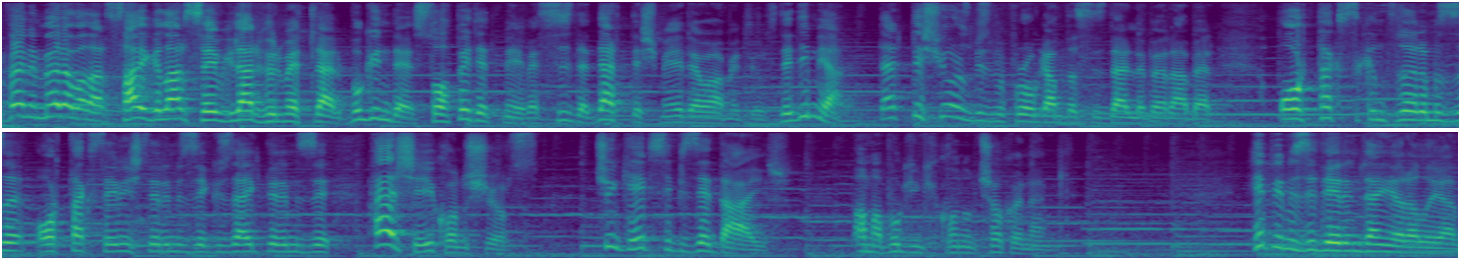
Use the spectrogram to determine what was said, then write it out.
Efendim merhabalar, saygılar, sevgiler, hürmetler. Bugün de sohbet etmeye ve sizle dertleşmeye devam ediyoruz. Dedim ya, dertleşiyoruz biz bu programda sizlerle beraber. Ortak sıkıntılarımızı, ortak sevinçlerimizi, güzelliklerimizi, her şeyi konuşuyoruz. Çünkü hepsi bize dair. Ama bugünkü konum çok önemli. Hepimizi derinden yaralayan,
